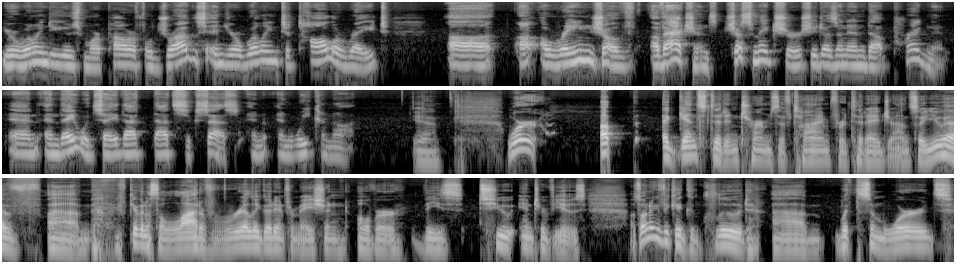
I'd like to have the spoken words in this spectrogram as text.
you're willing to use more powerful drugs, and you're willing to tolerate uh, a, a, range of, of actions. Just make sure she doesn't end up pregnant. And and they would say that that's success, and and we cannot. Yeah. We're up against it in terms of time for today, John. So you have um, you've given us a lot of really good information over these two interviews. I was wondering if you could conclude um, with some words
